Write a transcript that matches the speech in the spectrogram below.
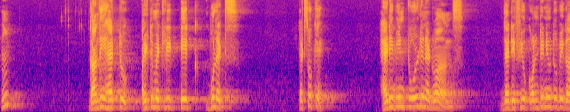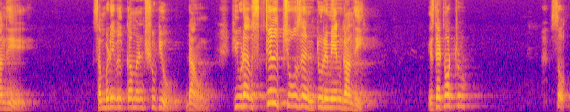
Hmm? Gandhi had to ultimately take bullets that's okay. Had he been told in advance that if you continue to be Gandhi, somebody will come and shoot you down, he would have still chosen to remain Gandhi. Is that not true? So,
